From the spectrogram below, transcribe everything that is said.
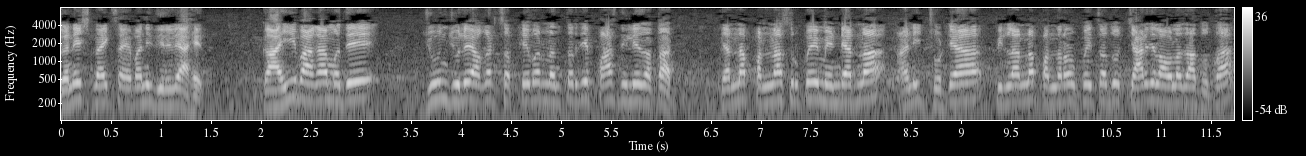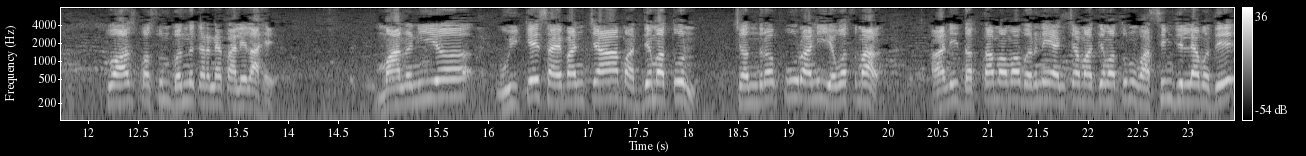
गणेश नाईक साहेबांनी दिलेले आहेत. काही भागामध्ये जून जुलै ऑगस्ट सप्टेंबर नंतर जे पास दिले जातात त्यांना पन्नास रुपये मेंढ्यांना आणि छोट्या पिल्लांना पंधरा रुपयेचा जो चार्ज लावला जात होता तो आजपासून बंद करण्यात आलेला आहे. माननीय उईके साहेबांच्या माध्यमातून चंद्रपूर आणि यवतमाळ आणि दत्तामामा भरणे यांच्या माध्यमातून वाशिम जिल्ह्यामध्ये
